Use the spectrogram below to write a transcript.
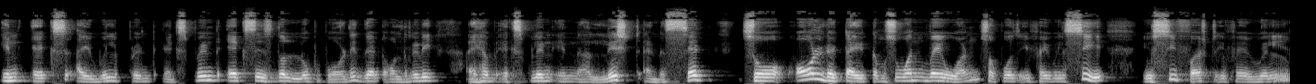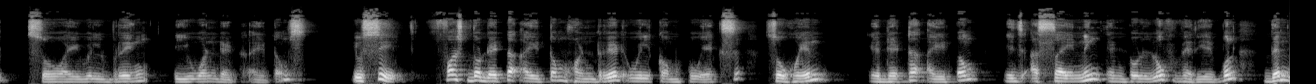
in x, I will print x. Print x is the loop body that already I have explained in a list and a set. So all data items one by one, suppose if I will see, you see first if I will, so I will bring t1 data items. You see, first the data item 100 will come to x. So when a data item is assigning into loop variable, then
